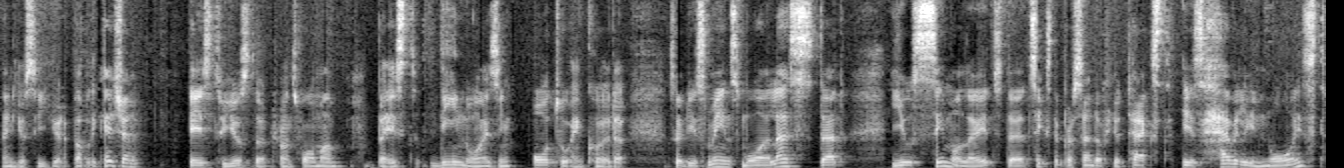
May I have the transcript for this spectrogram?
and you see here the publication, is to use the transformer-based denoising autoencoder. So this means more or less that you simulate that 60% of your text is heavily noised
